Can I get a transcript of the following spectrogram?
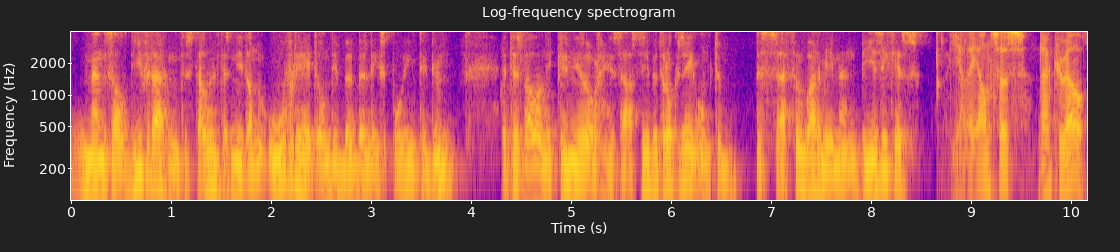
Men zal die vraag moeten stellen. Het is niet aan de overheid om die bebillingspoging te doen. Het is wel aan de criminele organisaties die betrokken zijn om te beseffen waarmee men bezig is. Jelle Janssens, dank u wel.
